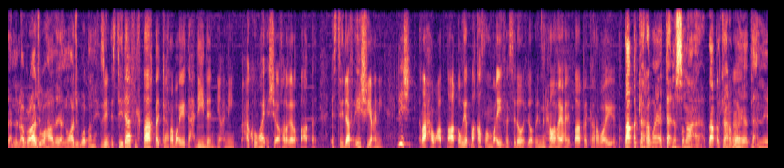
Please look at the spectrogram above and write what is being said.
يعني الأبراج وهذا يعني واجب وطني. زين استهداف الطاقة الكهربائية تحديدا يعني اكو هواي أشياء أخرى غير الطاقة استهداف أي شيء يعني ليش راحوا على الطاقة وهي الطاقة أصلا ضعيفة هسه لو, من حورها يعني الطاقة الكهربائية الطاقة الكهربائية تعني الصناعة، الطاقة الكهربائية م. تعني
